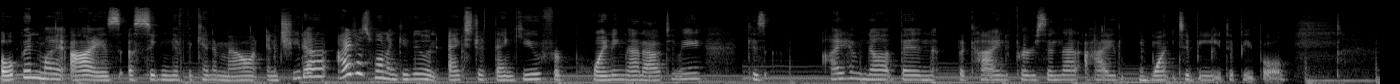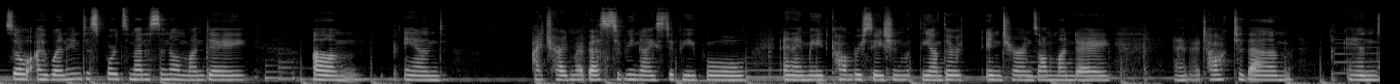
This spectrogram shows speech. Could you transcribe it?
opened my eyes a significant amount. And Cheetah, I just want to give you an extra thank you for pointing that out to me because I have not been the kind person that I want to be to people. So I went into sports medicine on Monday um, and I tried my best to be nice to people and I made conversation with the other interns on Monday and I talked to them and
